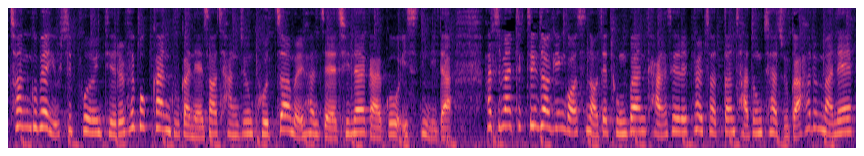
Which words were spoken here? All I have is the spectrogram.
1960포인트를 회복한 구간에서 장중 고점을 현재 지나가고 있습니다. 하지만 특징적인 것은 어제 동반 강세를 펼쳤던 자동차주가 하루 만에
